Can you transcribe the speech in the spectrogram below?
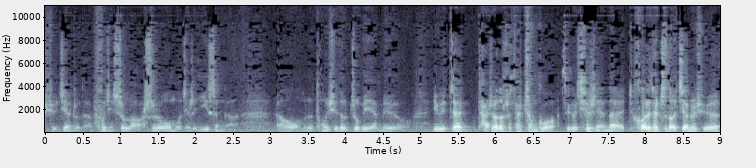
学建筑的，父亲是老师，我母亲是医生啊，然后我们的同学的周边也没有，因为在坦率的说，在中国这个七十年代，后来才知道建筑学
